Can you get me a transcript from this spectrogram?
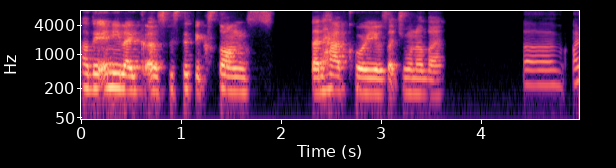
Are there any like uh, specific songs that have choreos that you want to learn? Um, I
